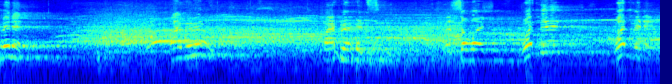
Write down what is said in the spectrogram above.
minutes. Five minutes? Five minutes. That's so much. One minute? One minute.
